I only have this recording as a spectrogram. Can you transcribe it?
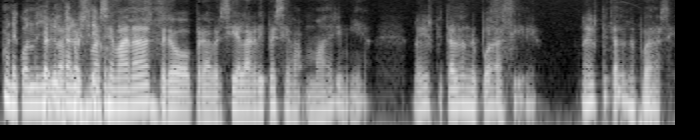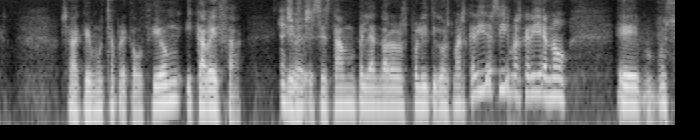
Hombre, cuando pero llegue el las próximas semanas, pero, pero a ver si la gripe se va. Madre mía, no hay hospital donde puedas ir. ¿eh? No hay hospital donde puedas ir. O sea, que mucha precaución y cabeza. Eso se- es. Se están peleando ahora los políticos. Mascarilla sí, mascarilla no. Eh, pues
